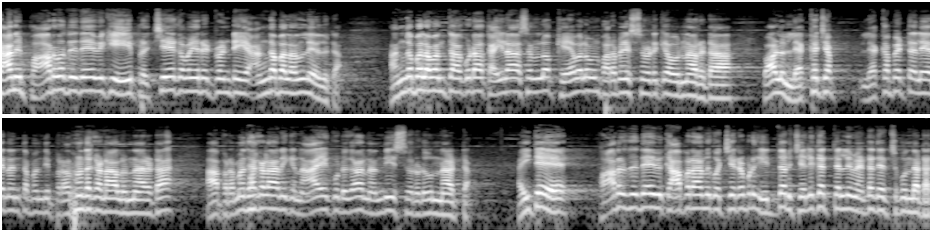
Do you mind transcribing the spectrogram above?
కానీ పార్వతీదేవికి ప్రత్యేకమైనటువంటి అంగబలం లేదుట. అంగబలం అంతా కూడా కైలాసంలో కేవలం పరమేశ్వరుడికే ఉన్నారట. వాళ్ళు లెక్క చెప్ లెక్క పెట్టలేనంతమంది ప్రమథగణాలు ఉన్నారట. ఆ ప్రమథగణానికి నాయకుడుగా నందీశ్వరుడు ఉన్నట్ట. అయితే పార్వతీదేవి కాపురానికి వచ్చేటప్పుడు ఇద్దరు చెలికత్తెల్ని వెంట తెచ్చుకుందట.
